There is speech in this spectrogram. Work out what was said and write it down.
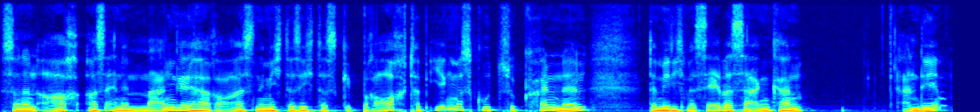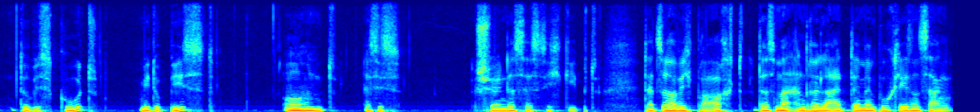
sondern auch aus einem Mangel heraus, nämlich dass ich das gebraucht habe, irgendwas gut zu können, damit ich mir selber sagen kann, Andi, du bist gut, wie du bist und es ist schön, dass es dich gibt. Dazu habe ich braucht, dass mir andere Leute mein Buch lesen und sagen,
